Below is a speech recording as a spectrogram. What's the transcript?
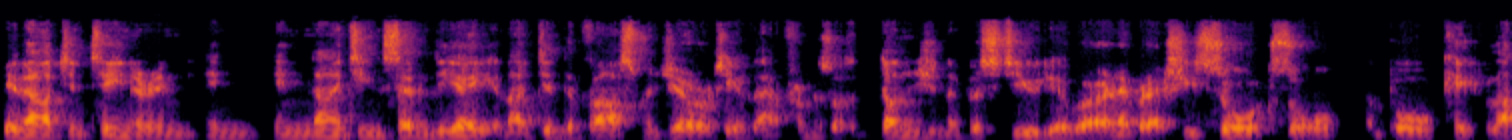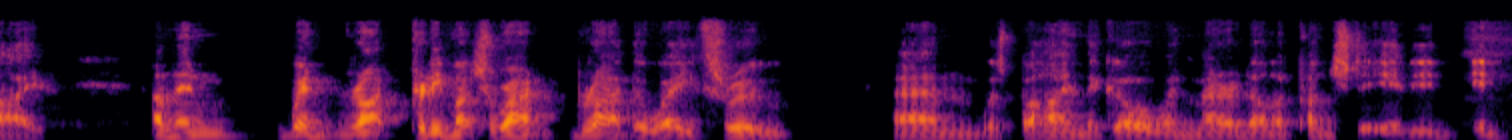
in Argentina in, in, in 1978, and I did the vast majority of that from a sort of dungeon of a studio where I never actually saw saw a ball kick live, and then went right pretty much right right the way through um, was behind the goal when Maradona punched it in, in in,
